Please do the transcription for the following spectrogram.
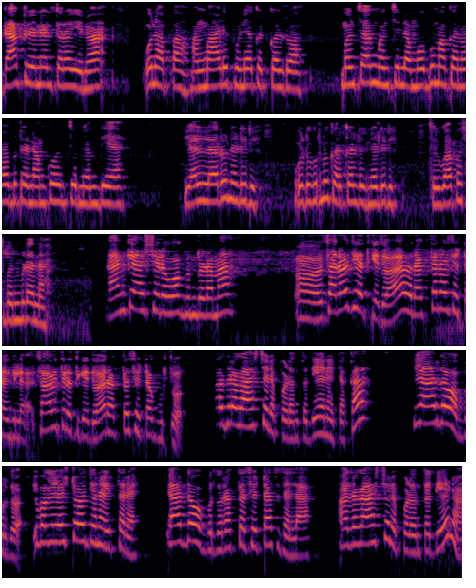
ಡಾಕ್ಟ್ರ್ ಏನು ಹೇಳ್ತಾರೋ ಏನೋ. ಓನಪ್ಪ ಹಂಗೆ ಮಾಡಿ ಪುಣ್ಯ ಕಟ್ಕೊಳ್ರು. ಮನ್ಸಾಗ ಮನ್ಸಿಲ್ಲ. ಮಗು ಮಕ್ಕ ನೋಡ್ಬಿಟ್ರೆ ನಮ್ಗೂ ಒಂಚೂರು ನೆಮ್ಮದಿ ಎಲ್ಲರೂ ನಡೀರಿ. ಹುಡುಗರನ್ನೂ ಕರ್ಕೊಳ್ರಿ, ನಡೀರಿ. ತಿರ್ಗಿ ವಾಪಸ್ ಬಂದ್ಬಿಡೋಣ. ನಾನ್ಕೆ ಆಶ್ಚರ್ಯ. ಹೋಗಿ ಬಂದ್ಬಿಡಮ್ಮ. ಸರೋಜಿ ಹತ್ಗೆದ್ವಾ ರಕ್ತನೇ ಸೆಟ್ ಆಗಿಲ್ಲ. ಸಾವಿತ್ರಿ ಹತ್ಗೆದ್ವಾ ರಕ್ತ ಸೆಟ್ ಆಗ್ಬಿಡ್ತು. ಅದ್ರಾಗ ಆಶ್ಚರ್ಯ ಪಡೋಂಥದ್ದು ಏನೈತಕ್ಕ ಯಾರ್ದೋ ಒಬ್ರದು. ಇವಾಗ ಎಷ್ಟೋ ಜನ ಇರ್ತಾರೆ. ಯಾರ್ದೋ ಒಬ್ರದು ರಕ್ತ ಸೆಟ್ ಆಗ್ತದಲ್ಲ? ಅದ್ರಾಗ ಆಶ್ಚರ್ಯ ಪಡೋಂಥದ್ದು ಏನು?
